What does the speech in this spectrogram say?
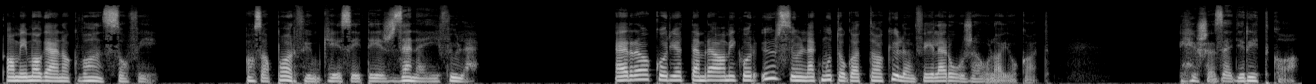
Ami magának van, Sophie, az a parfümkészítés zenei füle. Erre akkor jöttem rá, amikor űrszülnek mutogatta a különféle rózsaolajokat. És ez egy ritka,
